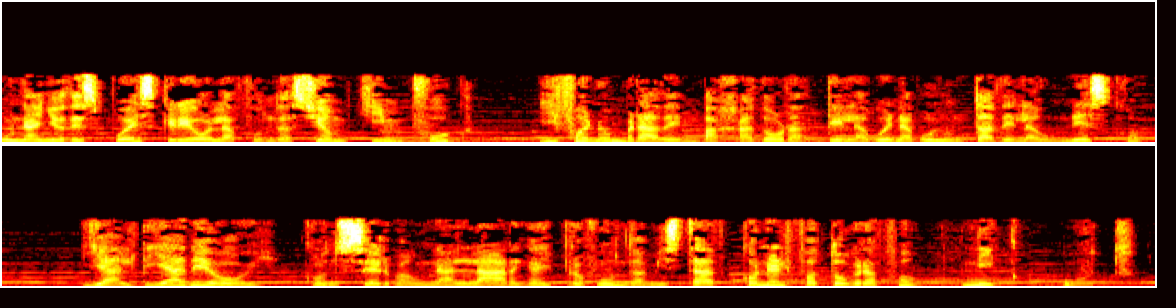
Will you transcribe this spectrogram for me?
Un año después creó la Fundación Kim Phuc y fue nombrada embajadora de la buena voluntad de la UNESCO y al día de hoy conserva una larga y profunda amistad con el fotógrafo Nick Wood.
